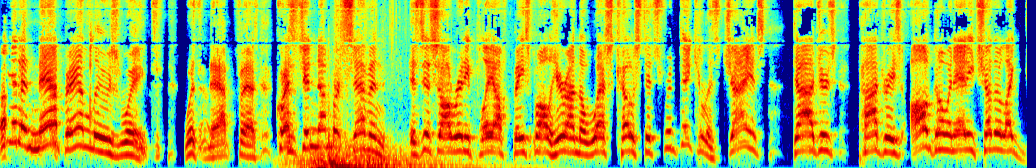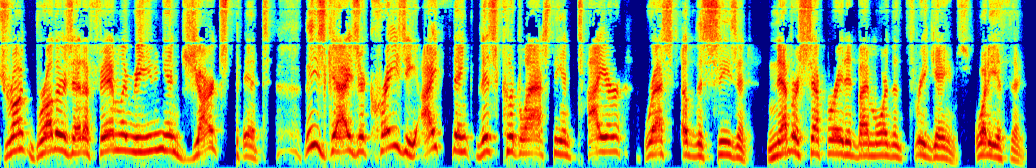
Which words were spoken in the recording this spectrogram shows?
a nap and lose weight with Nap Fast. Question number seven Is this already playoff baseball here on the West Coast? It's ridiculous. Giants Dodgers, Padres all going at each other like drunk brothers at a family reunion jarts pit. These guys are crazy. I think this could last the entire rest of the season, never separated by more than three games. What do you think?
